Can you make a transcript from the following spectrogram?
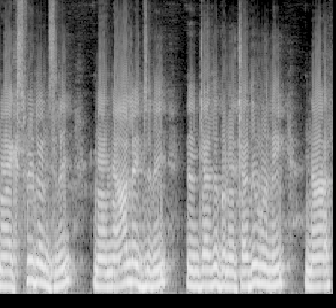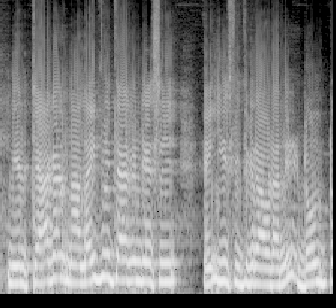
నా ఎక్స్పీరియన్స్ని నా నాలెడ్జ్ని నేను చదువుకున్న చదువుని నా నేను త్యాగం నా లైఫ్ని త్యాగం చేసి ఈ స్థితికి రావడాన్ని don't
